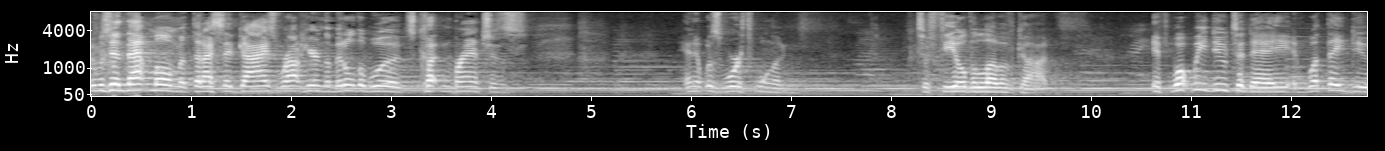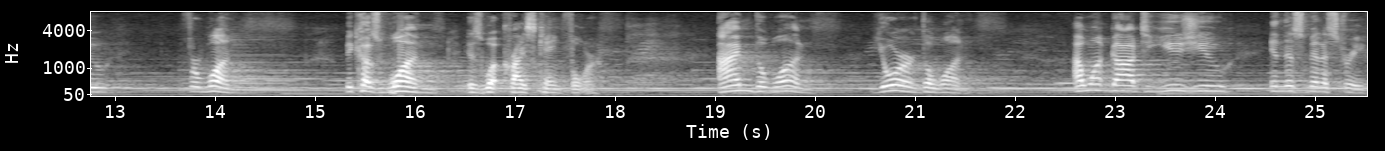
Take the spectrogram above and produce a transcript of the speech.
It was in that moment that I said, guys, we're out here in the middle of the woods cutting branches. And it was worth one to feel the love of God. If what we do today and what they do for one, because one is what Christ came for. I'm the one. You're the one. I want God to use you in this ministry.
